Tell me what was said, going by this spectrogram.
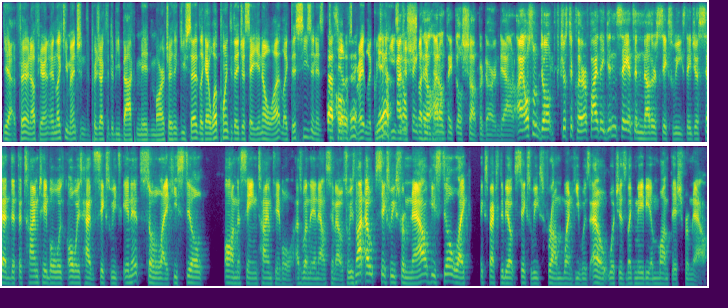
Yeah, fair enough here. And, and like you mentioned, projected to be back mid March. I think you said, like, at what point do they just say, you know what, like this season is That's the other thing. right? Like, we Yeah. can easily I don't just think shut him they'll, I don't think they'll shut Bedard down. I also don't. Just to clarify, they didn't say it's another six weeks. They just said that the timetable was always had six weeks in it. So like he's still on the same timetable as when they announced him out. So he's not out six weeks from now. He's still like expected to be out six weeks from when he was out, which is like maybe a month ish from now.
